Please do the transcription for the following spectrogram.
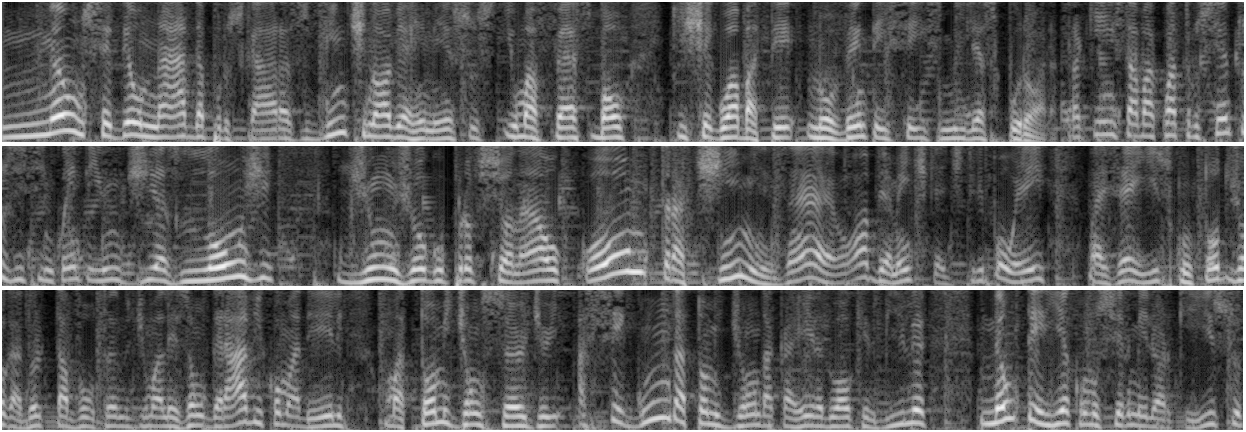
não cedeu nada para os caras, 29 arremessos e uma fastball que chegou a bater 96 milhas por hora. Para quem estava 451 dias longe de um jogo profissional contra times, né? Obviamente que é de AAA, mas é isso com todo jogador que está voltando de uma lesão grave como a dele, uma Tommy John Surgery, a segunda Tommy John da carreira do Walker Buehler, não teria como ser melhor que isso.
